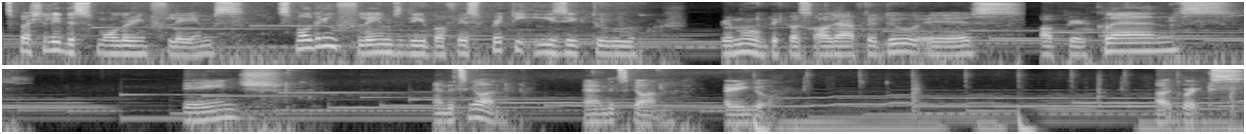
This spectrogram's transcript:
especially the Smoldering Flames. Smoldering Flames debuff is pretty easy to remove because all you have to do is up your cleanse, change, and it's gone. And it's gone. There you go. How it works.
